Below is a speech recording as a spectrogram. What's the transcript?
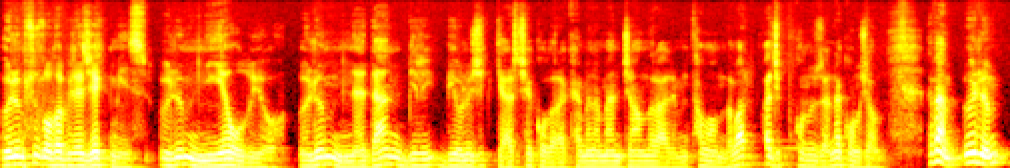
Ölümsüz olabilecek miyiz? Ölüm niye oluyor? Ölüm neden bir biyolojik gerçek olarak hemen hemen canlılar aleminin tamamında var? Acık bu konu üzerine konuşalım. Efendim ölüm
